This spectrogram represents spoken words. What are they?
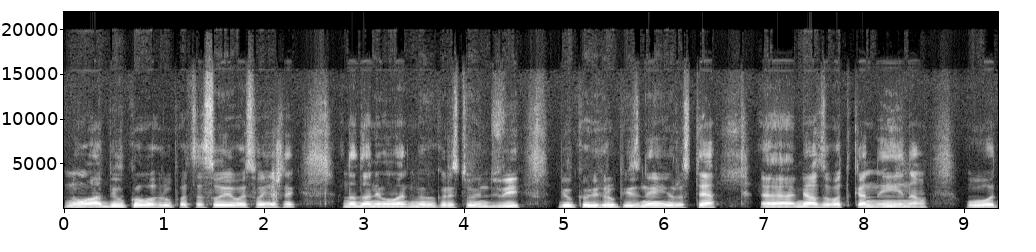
Ну а білкова група це соєвий соняшник. На даний момент ми використовуємо дві білкові групи, і з нею росте е, м'язова тканина. От.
